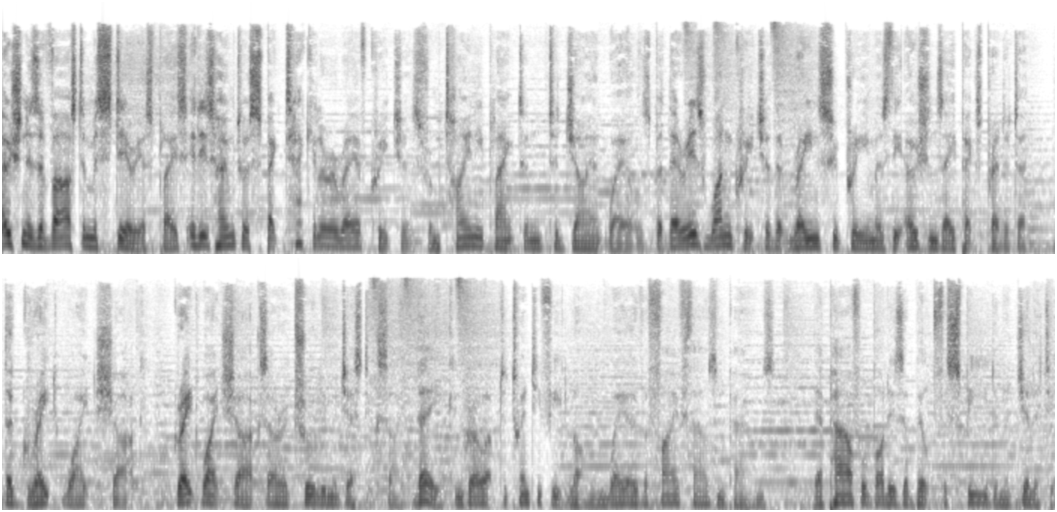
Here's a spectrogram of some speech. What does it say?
ocean is a vast and mysterious place. It is home to a spectacular array of creatures, from tiny plankton to giant whales. But there is one creature that reigns supreme as the ocean's apex predator, the great white shark. Great white sharks are a truly majestic sight. They can grow up to 20 feet long and weigh over 5,000 pounds. Their powerful bodies are built for speed and agility,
